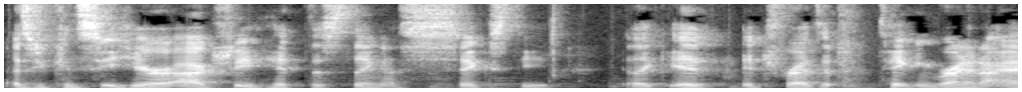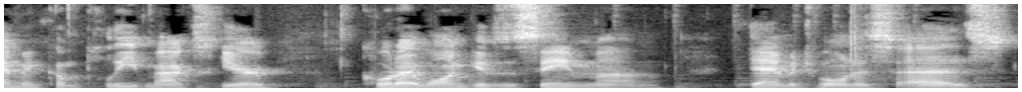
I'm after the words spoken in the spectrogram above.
as you can see here, I actually hit this thing a 60 like it it shreds it. Taking granted, I am in complete max gear. Kodai Wand gives the same um, damage bonus as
